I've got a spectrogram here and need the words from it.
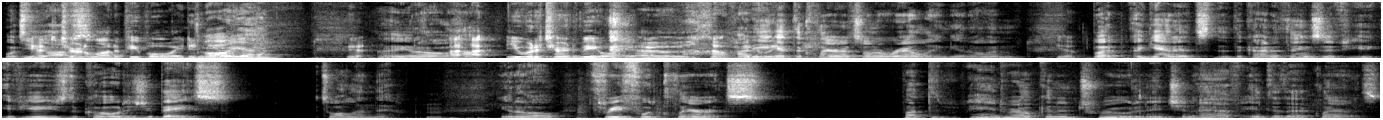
what's you to turn a lot of people away, didn't you? Oh, yeah. yeah. Uh, You know, how, I, you would have turned me away. I, how do you get the clearance on a railing? You know, and Yep. but again, it's the, the kind of things. If you if you use the code as your base, it's all in there. You know, three foot clearance, but the handrail can intrude an inch and a half into that clearance.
